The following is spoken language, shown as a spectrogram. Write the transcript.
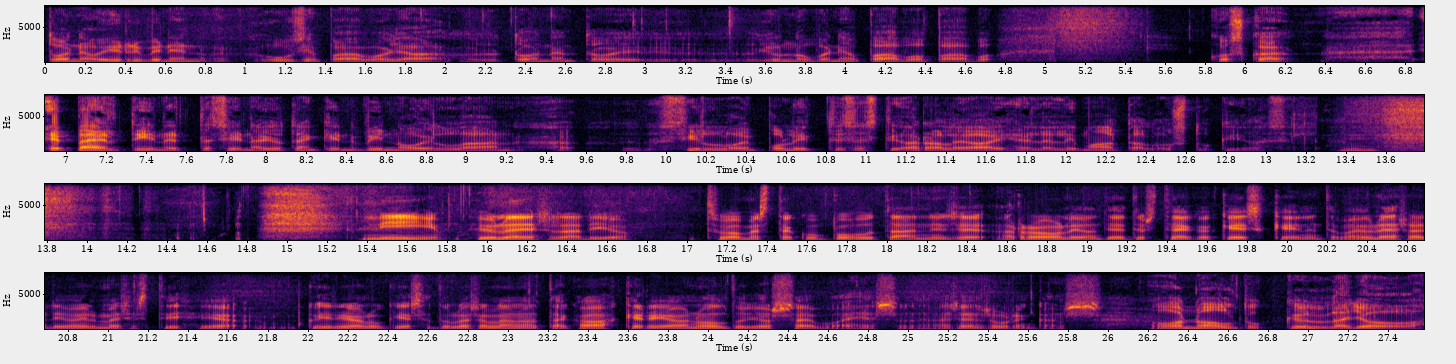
toinen on Irvinin Uusi Paavo ja toinen toi Junnuven Paavo Paavo, koska epäiltiin, että siinä jotenkin vinoillaan äh, silloin poliittisesti aralle aiheelle, eli maataloustukiaisille. Mm. Niin, Yleisradio. Suomesta kun puhutaan, niin se rooli on tietysti aika keskeinen. Tämä Yleisradio ilmeisesti ja kirjalukiessa tulee sellainen, että aika ahkeria on oltu jossain vaiheessa sen suurin kanssa. On oltu, kyllä joo.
